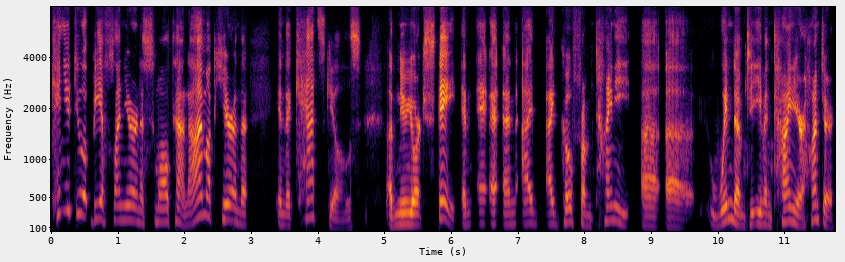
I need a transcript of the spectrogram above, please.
can you do it? Be a flaneur in a small town. Now, I'm up here in the in the Catskills of New York State, and and, I I go from tiny uh, uh, Windham to even tinier Hunter.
